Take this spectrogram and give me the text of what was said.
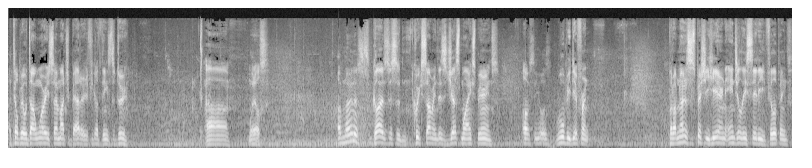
I tell people, don't worry so much about it if you've got things to do. Uh, what else? I've noticed, guys. Just a quick summary. This is just my experience. Obviously, yours will be different. But I've noticed, especially here in Angeles City, Philippines,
